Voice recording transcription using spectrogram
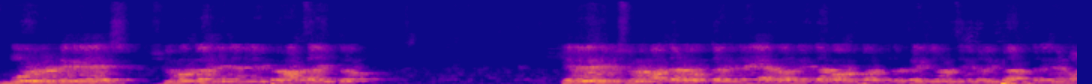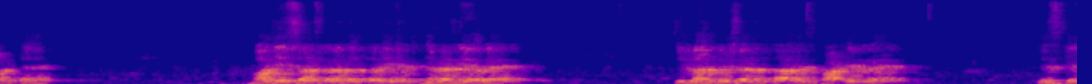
ಮೂರು ಗಂಟೆಗೆ ಶಿವಮೊಗ್ಗ ಜಿಲ್ಲೆಯಲ್ಲಿ ಪ್ರವಾಸ ಇತ್ತು. ಕೆಲವೇ ನಿಮಿಷಗಳು ಮಾತಾಡಿ ಹೋಗ್ತಾ ಇದ್ದೇನೆ. ಯಾರು ಅನ್ಯತಾ ಭಾವಿಸಬಾರ್ದು ಕೈ ಜೋಡಿಸಿ ಇದರಲ್ಲಿ ಪ್ರಾರ್ಥನೆ ಮಾಡ್ತೇನೆ ಮಾಜಿ ಶಾಸಕರಾದಂತ ನಗರಳ್ಳಿ ಅವರೇ ಜಿಲ್ಲಾಧ್ಯಕ್ಷರಾದಂತ R S Patil S K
